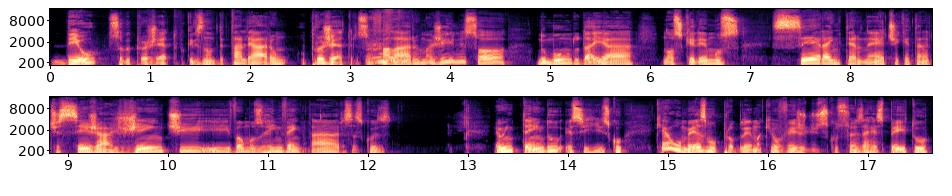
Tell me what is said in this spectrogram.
deu sobre o projeto, porque eles não detalharam o projeto. Eles só uhum. falaram, imagine só, no mundo da IA, nós queremos ser a internet, que a internet seja a gente e vamos reinventar essas coisas. Eu entendo esse risco, que é o mesmo problema que eu vejo de discussões a respeito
